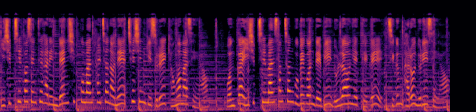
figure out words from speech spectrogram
27% 할인된 19만 8천원의 최신 기술을 경험하세요. 원가 27만 3,900원 대비 놀라운 혜택을 지금 바로 누리세요.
